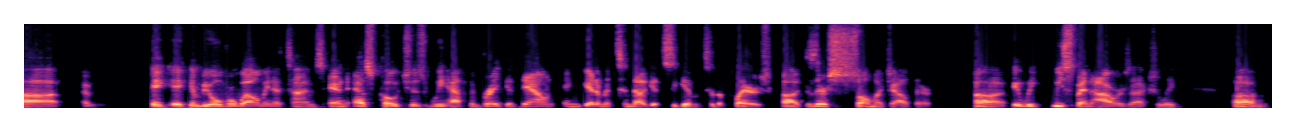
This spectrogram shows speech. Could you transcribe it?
Uh, it, it can be overwhelming at times. And as coaches, we have to break it down and get them into nuggets to give them to the players uh, because uh, there's so much out there. Uh, it, we we spend hours actually um,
